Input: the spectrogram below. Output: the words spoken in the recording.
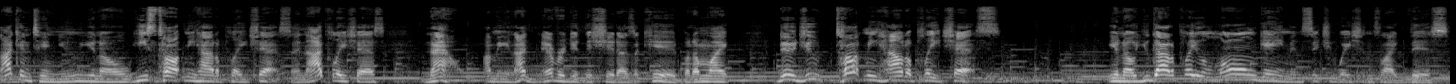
I continue, you know, he's taught me how to play chess. And I play chess now. I mean, I never did this shit as a kid, but I'm like, dude, you taught me how to play chess. You know, you got to play the long game in situations like this.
